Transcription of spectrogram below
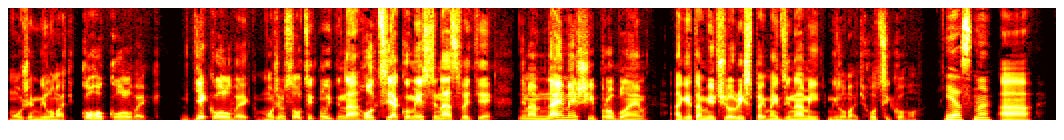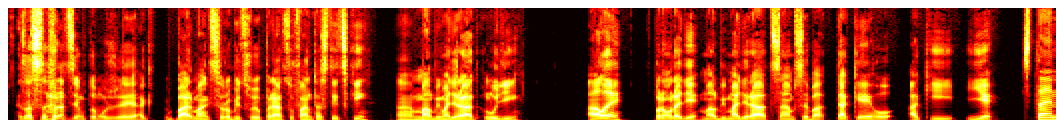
môže milovať kohokoľvek, kdekoľvek. Môžem sa ocitnúť na hociakom mieste na svete, nemám najmenší problém, ak je tam mutual respect medzi nami, milovať hocikoho. Jasné. A zase vraciam k tomu, že ak barman chce robiť svoju prácu fantasticky, mal by mať rád ľudí. Ale v prvom rade mal by mať rád sám seba takého, aký je. Stan,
